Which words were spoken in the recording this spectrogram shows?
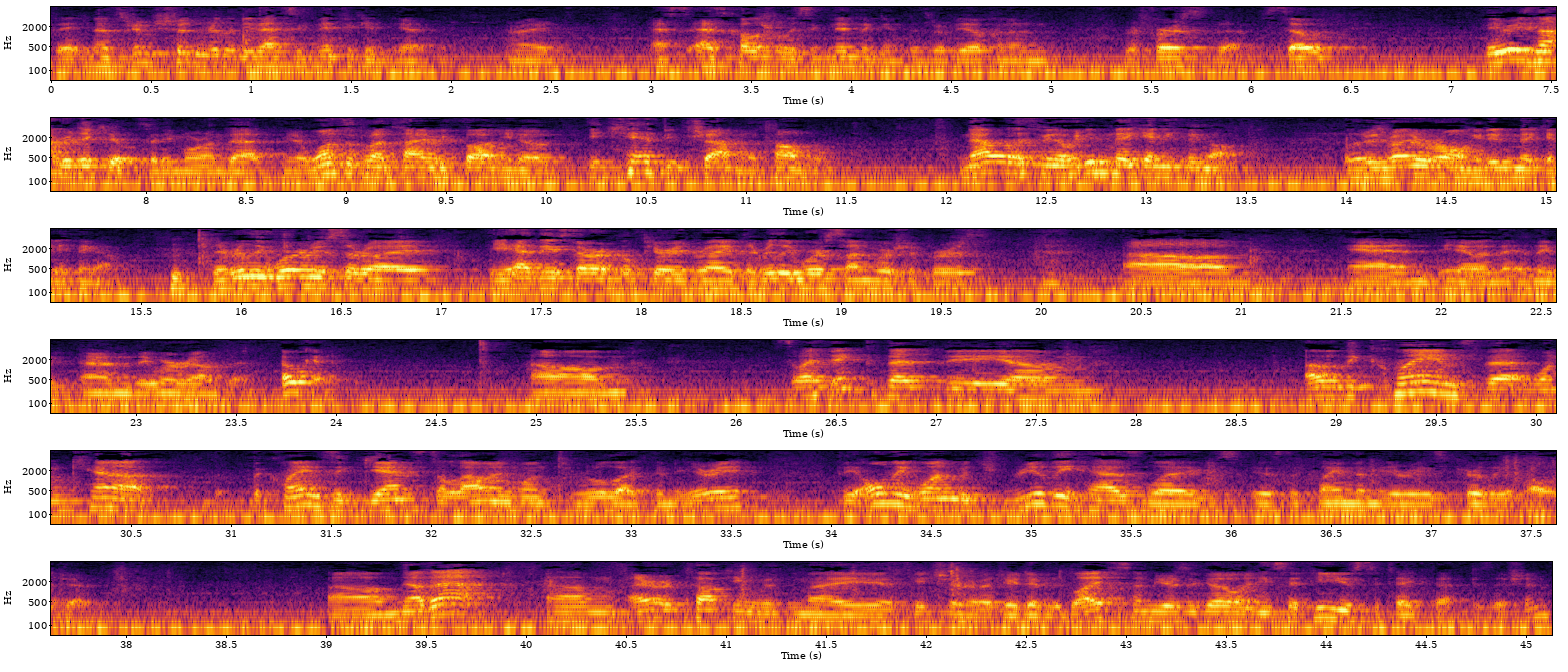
the Notzrim shouldn't really be that significant yet, right? As, as culturally significant as Rabbi Yochanan refers to them. So theory is not ridiculous anymore on that. You know, once upon a time we thought, you know, it can't be shot in the Talmud. Now at least we know he didn't make anything up. Whether he's right or wrong, he didn't make anything up. there really were Nusarai. He had the historical period right. There really were sun worshippers. Um, and, you know, and they, and they, and they were around then. Okay. Um, so I think that the, um, of the claims that one cannot, the claims against allowing one to rule like the Meiri, the only one which really has legs is the claim that Meiri is purely apologetic. Um, now that, um, I remember talking with my teacher, uh, J. David Bleich, some years ago, and he said he used to take that position.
